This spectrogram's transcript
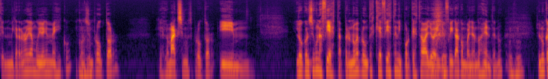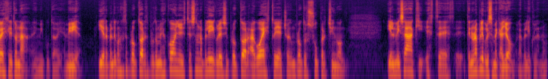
que mi carrera no iba muy bien en México y conocí un productor, que es lo máximo este productor, y mm, lo conocí en una fiesta, pero no me preguntes qué fiesta ni por qué estaba yo ahí. Yo fui acompañando gente, ¿no? Yo nunca había escrito nada en mi puta vida, en mi vida. Y de repente conozco a este productor, este productor me dijo, coño, yo estoy haciendo una película, yo soy productor, hago esto y he hecho, es un productor súper chingón. Y él me dice, ah, aquí, este, este, tenía una película y se me cayó la película, ¿no?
